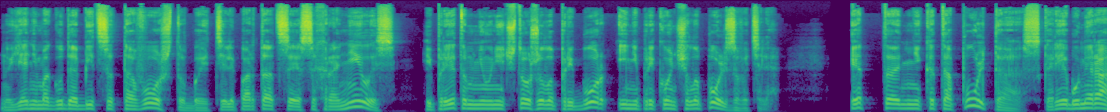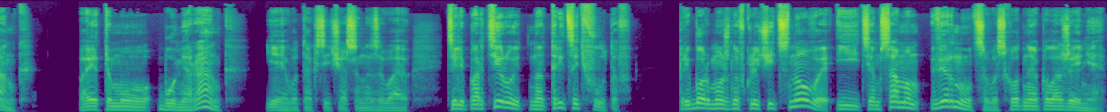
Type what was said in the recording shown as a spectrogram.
но я не могу добиться того, чтобы телепортация сохранилась и при этом не уничтожила прибор и не прикончила пользователя. Это не катапульта, скорее бумеранг. Поэтому бумеранг, я его так сейчас и называю, телепортирует на 30 футов. Прибор можно включить снова и тем самым вернуться в исходное положение.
